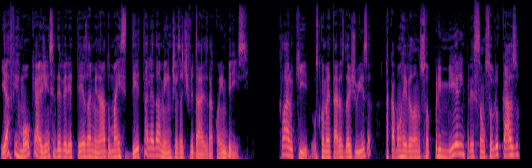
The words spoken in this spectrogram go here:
e afirmou que a agência deveria ter examinado mais detalhadamente as atividades da Coinbase. Claro que os comentários da juíza acabam revelando sua primeira impressão sobre o caso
